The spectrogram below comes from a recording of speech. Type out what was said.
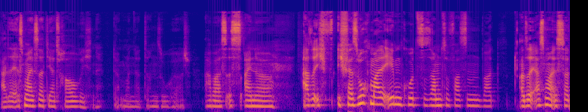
also erstmal ist das ja traurig, ne, dass man das dann so hört. Aber es ist eine, also ich, ich versuche mal eben kurz zusammenzufassen, was, also erstmal ist das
